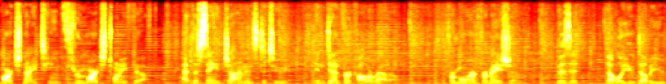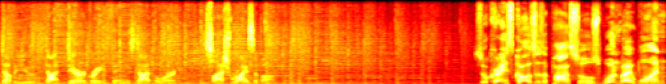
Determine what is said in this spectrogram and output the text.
March 19th through March 25th at the St. John Institute in Denver, Colorado. For more information, visit www.daregreatthings.org slash riseabove. So Christ calls his apostles one by one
